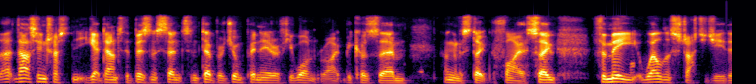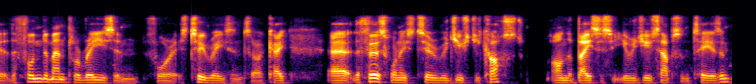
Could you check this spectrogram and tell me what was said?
that, that's interesting. That you get down to the business sense, and Deborah, jump in here if you want, right? Because um, I'm going to stoke the fire. So, for me, wellness strategy, the, the fundamental reason for it is two reasons. Okay, uh, the first one is to reduce your cost on the basis that you reduce absenteeism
